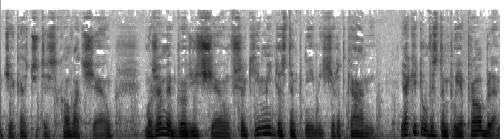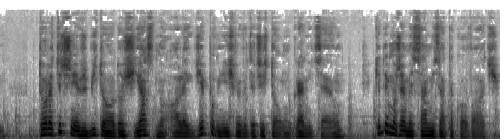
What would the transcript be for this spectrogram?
uciekać czy też schować się. Możemy brodzić się wszelkimi dostępnymi środkami. Jaki tu występuje problem? Teoretycznie brzmi to dość jasno, ale gdzie powinniśmy wytyczyć tą granicę? Kiedy możemy sami zaatakować?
